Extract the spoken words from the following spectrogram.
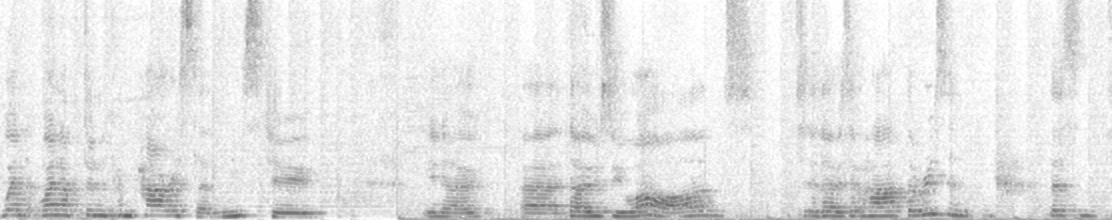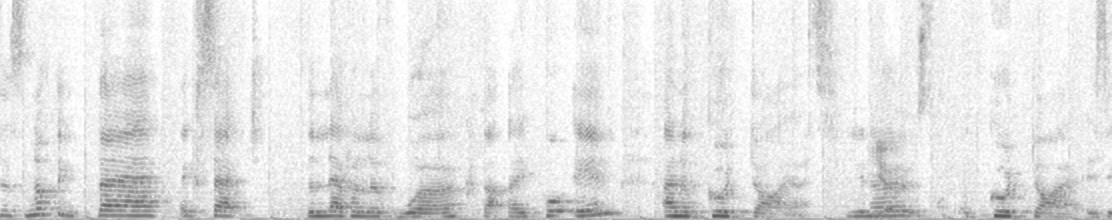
when when I've done comparisons to you know uh, those who aren't to those who have, there isn't there's there's nothing there except the level of work that they put in and a good diet. You know, Yeah. A good diet is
